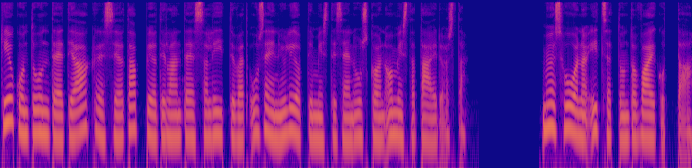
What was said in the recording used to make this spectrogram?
Kiukun tunteet ja aggressio tappiotilanteessa liittyvät usein ylioptimistiseen uskoon omista taidoista. Myös huono itsetunto vaikuttaa.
